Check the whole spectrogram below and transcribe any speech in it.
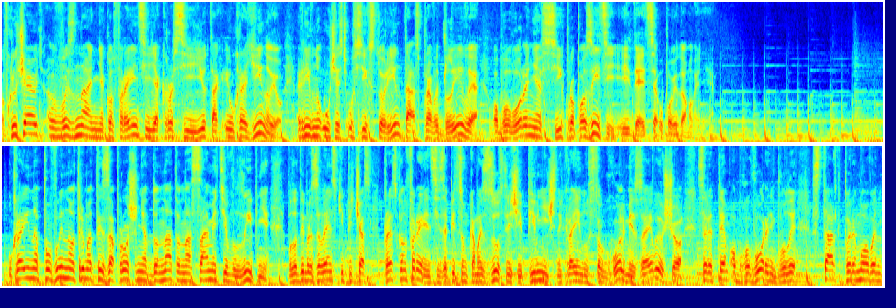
включають визнання конференції як Росією, так і Україною, рівну участь усіх сторін та справедливе обговорення всіх пропозицій. Йдеться у повідомленні. Україна повинна отримати запрошення до НАТО на саміті в липні. Володимир Зеленський під час прес-конференції за підсумками зустрічі північних країн у Стокгольмі заявив, що серед тем обговорень були старт перемовин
